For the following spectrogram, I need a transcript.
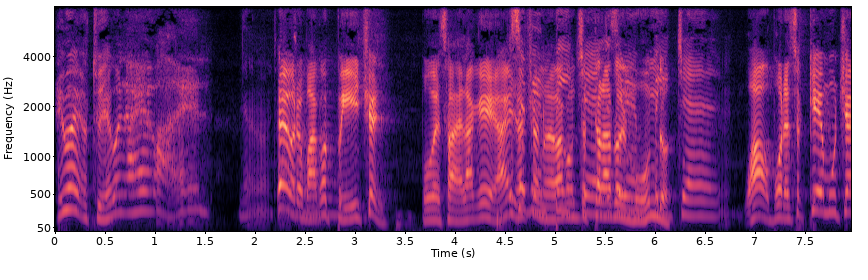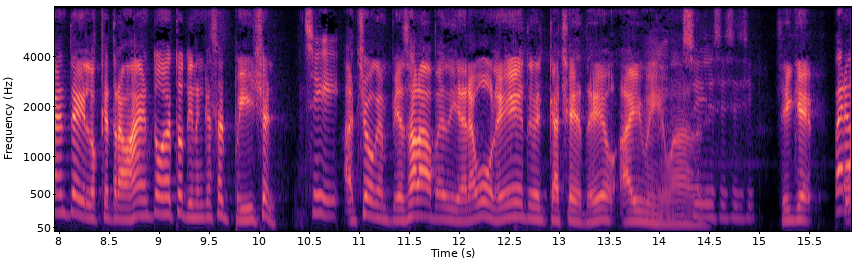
Y bueno, estudié con la Eva de él. No, no, Sí, pero Paco es pitcher. Porque sabe la que hay, soy chacho, bien no le va a pitcher, contestar a todo soy el bien mundo. pitcher. Wow, por eso es que mucha gente, los que trabajan en todo esto, tienen que ser pitcher. Sí. Hacho, que empieza la pedidera de boleto y el cacheteo. Ay, mi madre. Sí, sí, sí, sí. Así que, Pero-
